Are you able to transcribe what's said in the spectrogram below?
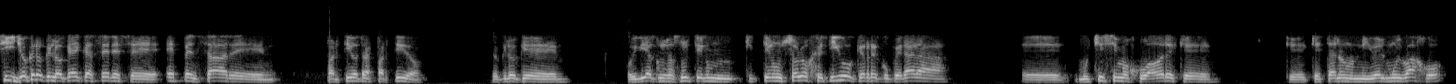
Sí, yo creo que lo que hay que hacer es, eh, es pensar eh, partido tras partido. Yo creo que hoy día Cruz Azul tiene un, tiene un solo objetivo que es recuperar a eh, muchísimos jugadores que, que, están en un nivel muy bajo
